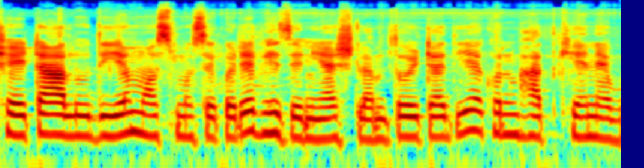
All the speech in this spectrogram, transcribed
সেটা আলু দিয়ে মসমসে করে ভেজে নিয়ে আসলাম। তো ওইটা দিয়ে এখন ভাত খেয়ে নেব।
